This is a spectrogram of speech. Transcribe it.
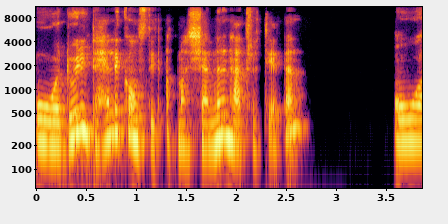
Och då är det inte heller konstigt att man känner den här tröttheten. Och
